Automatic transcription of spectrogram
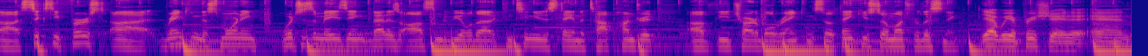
uh, 61st uh, ranking this morning, which is amazing. That is awesome to be able to continue to stay in the top 100 of the chartable rankings. So thank you so much for listening. Yeah, we appreciate it. And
